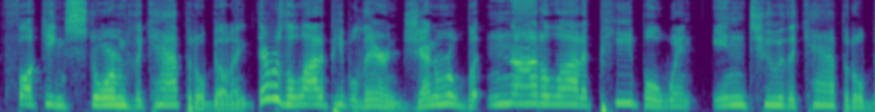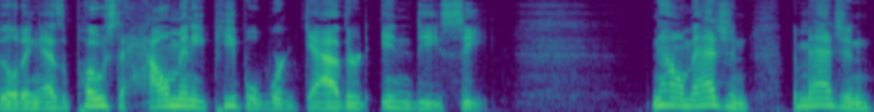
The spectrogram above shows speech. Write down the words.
fucking stormed the Capitol building. There was a lot of people there in general, but not a lot of people went into the Capitol building as opposed to how many people were gathered in DC. Now imagine, imagine,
